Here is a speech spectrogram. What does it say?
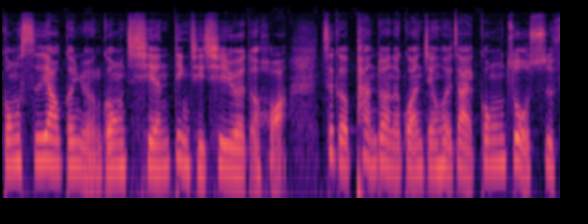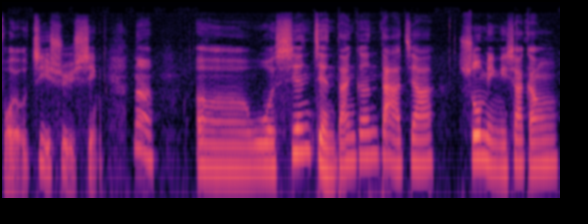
公司要跟员工签定期契约的话，这个判断的关键会在工作是否有继续性。那呃，我先简单跟大家说明一下刚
